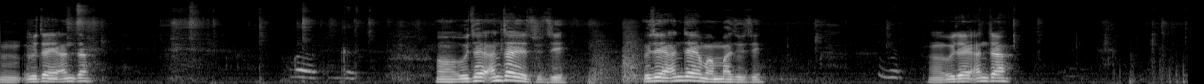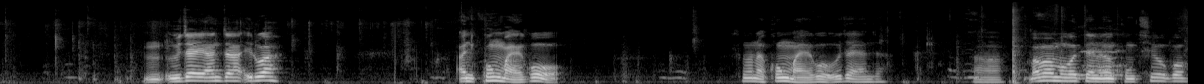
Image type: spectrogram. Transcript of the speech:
음 의자에 앉아. 어 의자에 앉아야 주지. 의자에 앉아야 맘마 주지. 어 의자에 앉아. 음 의자에 앉아 이리 와 아니 공 말고 승원아 공 말고 의자에 앉아 어 맘마 먹을 때는 공 치우고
